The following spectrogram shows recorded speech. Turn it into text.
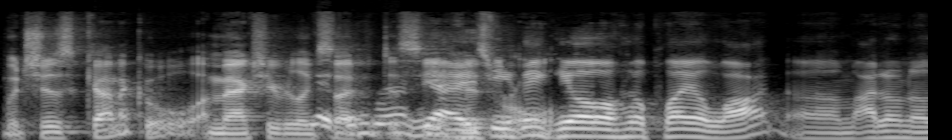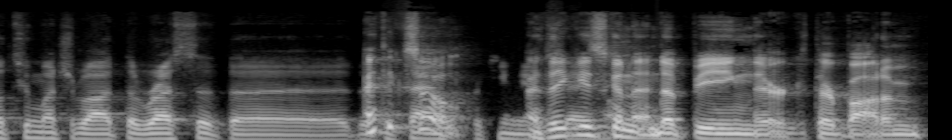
Which is kind of cool. I'm actually really yeah, excited to see. Yeah, his do you role. think he'll he'll play a lot? Um, I don't know too much about the rest of the. the I think so. I think he's going to end up being their their bottom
